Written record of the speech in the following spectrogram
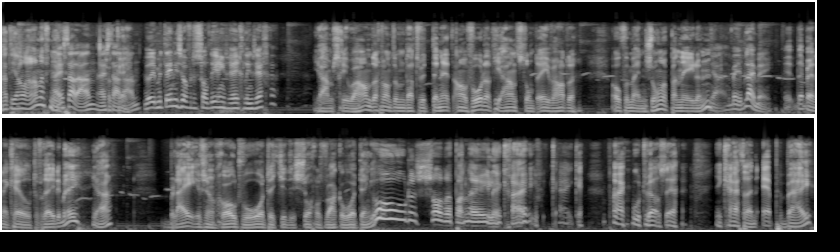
Staat hij al aan of niet? Hij staat aan, hij staat aan. Wil je meteen iets over de salderingsregeling zeggen? Ja, misschien wel handig, want omdat we het net al voordat hij aanstond even hadden over mijn zonnepanelen. Ja, daar ben je blij mee. Eh, Daar ben ik heel tevreden mee, ja. Blij is een groot woord dat je dus ochtends wakker wordt en denkt... Oh, de zonnepanelen, ik ga even kijken. Maar ik moet wel zeggen, je krijgt er een app bij...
